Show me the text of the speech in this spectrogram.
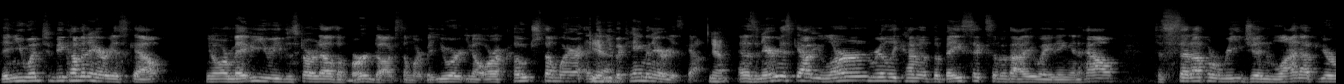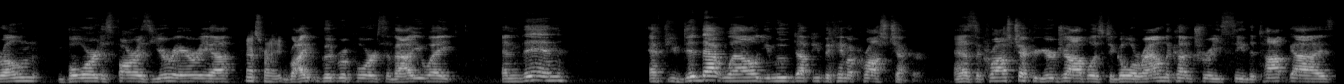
Then you went to become an area scout, you know, or maybe you even started out as a bird dog somewhere, but you were, you know, or a coach somewhere, and Yeah. then you became an area scout. Yeah. And as an area scout, you learned really kind of the basics of evaluating and how to set up a region, line up your own board as far as your area, That's right. write good reports, evaluate, and then after you did that well, you moved up, you became a cross checker. And as the cross checker, your job was to go around the country, see the top guys,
